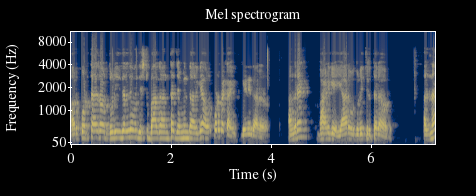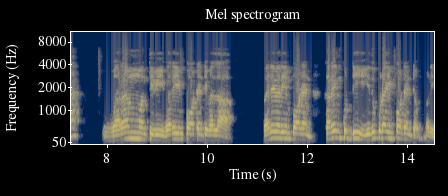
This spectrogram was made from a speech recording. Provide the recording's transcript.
ಅವ್ರು ಕೊಡ್ತಾ ಇದ್ರು, ಅವ್ರು ದುಡಿದಲ್ಲೇ ಒಂದಿಷ್ಟು ಭಾಗ ಅಂತ ಜಮೀನ್ದಾರ್ಗೆ ಅವ್ರು ಕೊಡ್ಬೇಕಾಗಿತ್ತು, ಗೇಣಿದಾರರು. ಅಂದ್ರೆ ಬಾಡಿಗೆ, ಯಾರು ದುಡಿತಿರ್ತಾರೆ ಅವರು. ಅದನ್ನ ವರಂ ಅಂತೀವಿ ವೆರಿ ಇಂಪಾರ್ಟೆಂಟ್ ಇವೆಲ್ಲ. ವೆರಿ ವೆರಿ ಇಂಪಾರ್ಟೆಂಟ್ ಕರೆಂಗ್ ಕುಡ್ಡಿ, ಇದು ಕೂಡ ಇಂಪಾರ್ಟೆಂಟ್ ನೋಡಿ,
